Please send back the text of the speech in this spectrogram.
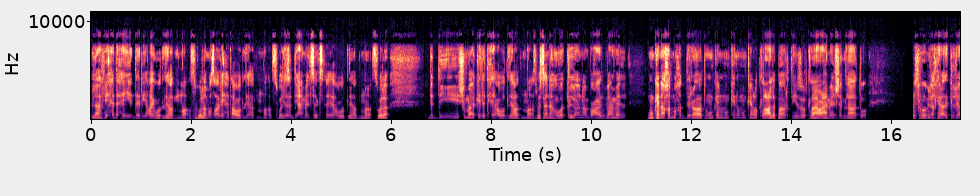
لا في حدا حيقدر يعوض لي هذا النقص ولا مصاري حتعوض لي هذا النقص ولا إذا بدي أعمل سكس حيعوض لي هذا النقص ولا بدي شو ما أكلت حيعوض لي هذا النقص. بس أنا هو كله أنا بقعد بعمل ممكن آخذ مخدرات وممكن وممكن وممكن أطلع على parties وأطلع وأعمل شغلات و... بس هو بالأخير هذا كله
